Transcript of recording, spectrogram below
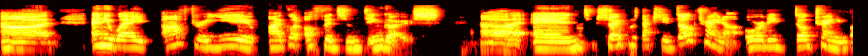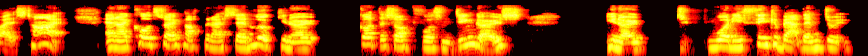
Uh, anyway, after a year, I got offered some dingoes. Uh, and Soph was actually a dog trainer, already dog training by this time. And I called Soph up and I said, Look, you know, got this offer for some dingoes. You know, what do you think about them doing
